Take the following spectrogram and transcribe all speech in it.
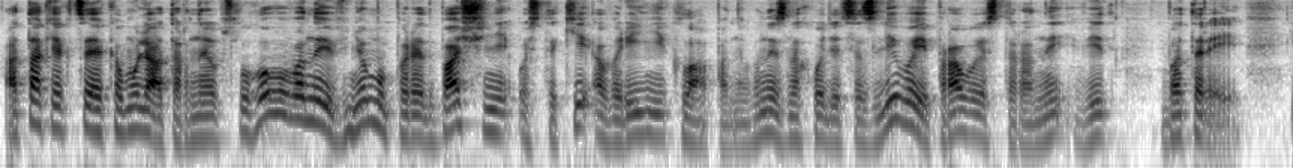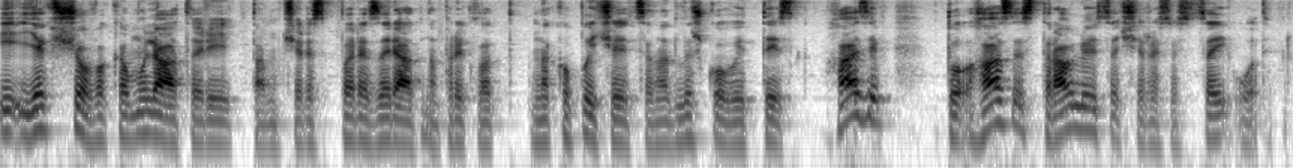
А так як цей акумулятор не обслуговуваний, в ньому передбачені ось такі аварійні клапани. Вони знаходяться з лівої і правої сторони від батареї. І якщо в акумуляторі там через перезаряд, наприклад, накопичується надлишковий тиск газів, то гази стравлюються через ось цей отвір.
